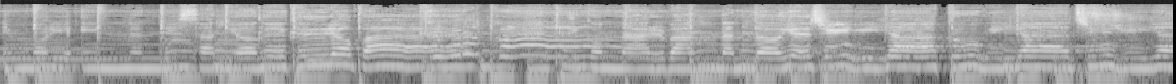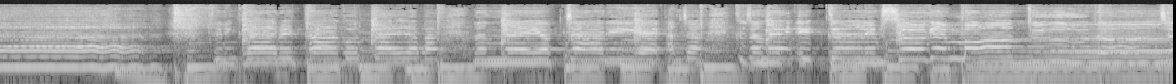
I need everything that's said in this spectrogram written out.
네 머리에 있는 이상형을 그려봐. 그리고 나를 만난 너의 지야 꿈이야 지야. 트링카를 타고 달려봐. 난 내 옆자리에 앉아. 그 전에 이끌림 속에 모두 던져.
